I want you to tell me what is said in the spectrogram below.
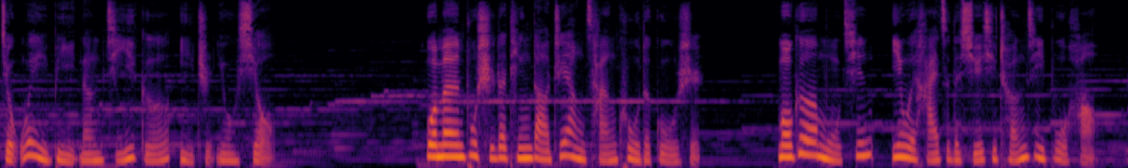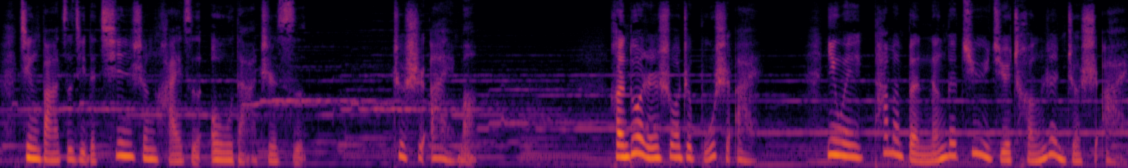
就未必能及格以致优秀。我们不时地听到这样残酷的故事：某个母亲因为孩子的学习成绩不好。竟把自己的亲生孩子殴打致死，这是爱吗？很多人说这不是爱，因为他们本能的拒绝承认这是爱。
